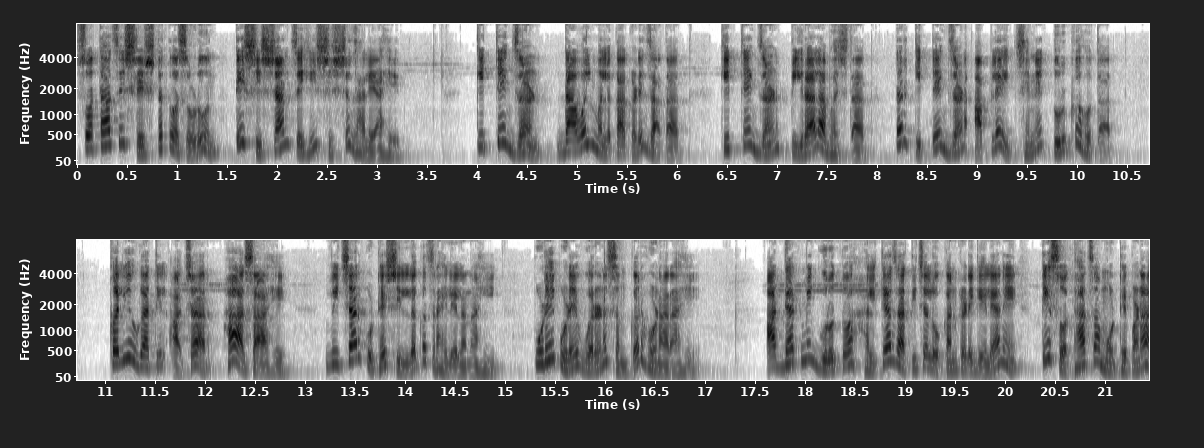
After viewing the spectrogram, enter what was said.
स्वतःचे श्रेष्ठत्व सोडून ते शिष्यांचेही शिष्य झाले आहेत. कित्येक जण दावल मलकाकडे जातात. कित्येक जण पीराला भजतात तर कित्येक जण आपल्या इच्छेने तुर्क होतात. कलियुगातील आचार हा असा आहे विचार कुठे शिल्लकच राहिलेला नाही पुढे पुढे वर्णसंकर होणार आहे. आध्यात्मिक गुरुत्व हलक्या जातीच्या लोकांकडे गेल्याने ते स्वतःचा मोठेपणा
